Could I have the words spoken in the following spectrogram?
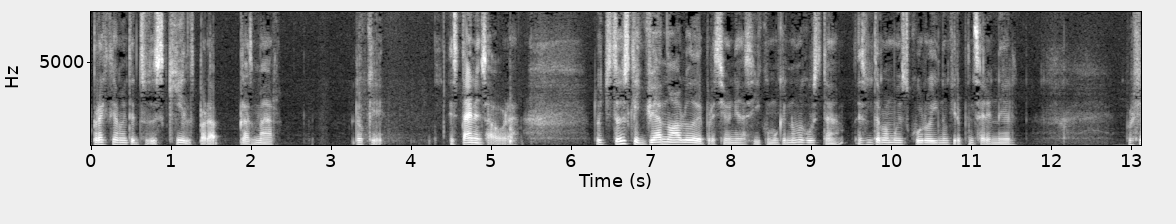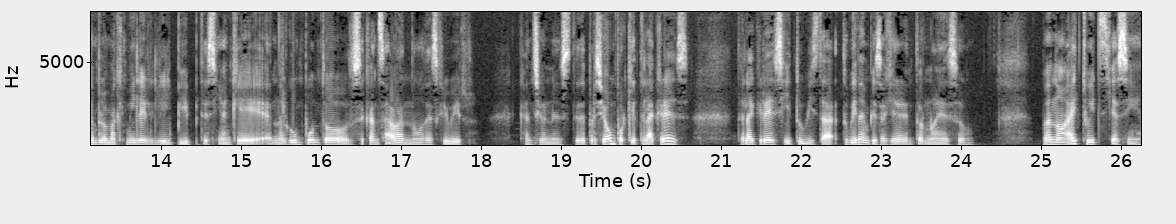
prácticamente tus skills para plasmar lo que está en esa obra. Lo chistoso es que yo ya no hablo de depresión y así, como que no me gusta. Es un tema muy oscuro y no quiero pensar en él. Por ejemplo, Mac Miller y Lil Peep decían que en algún punto se cansaban, ¿no? De escribir canciones de depresión porque te la crees. Te la crees y tu, vista, tu vida empieza a girar en torno a eso. Bueno, hay tweets y así,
